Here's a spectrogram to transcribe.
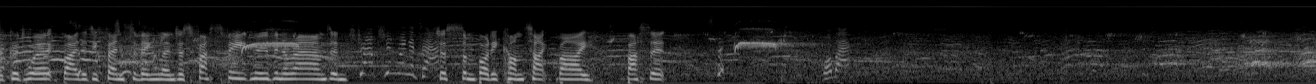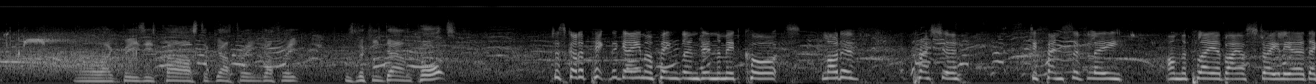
A good work by the defence of England, just fast feet moving around and Distraction, ring attack. just some body contact by Bassett. Step. Go back. Oh, like Beesy's pass to Guthrie, and Guthrie was looking down court. Just got to pick the game up, England in the mid-court. A lot of pressure defensively on the player by Australia. They're,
